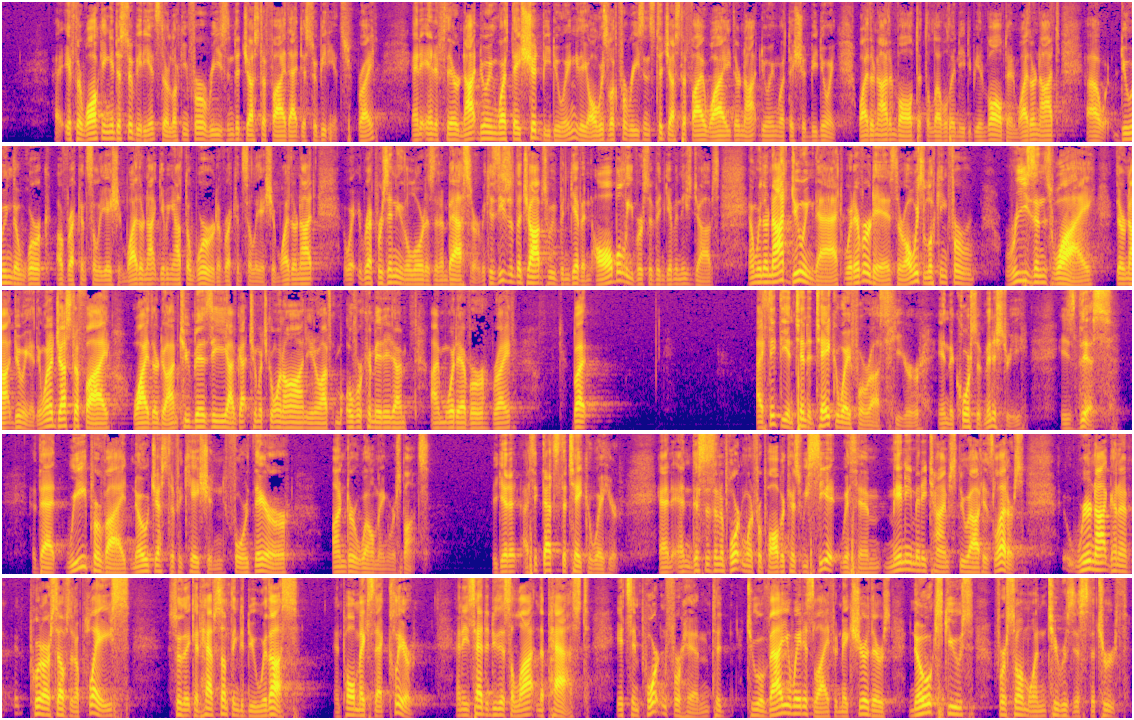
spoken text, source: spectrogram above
Uh, if they're walking in disobedience, they're looking for a reason to justify that disobedience, right? And, and if they're not doing what they should be doing, they always look for reasons to justify why they're not doing what they should be doing, why they're not involved at the level they need to be involved in, why they're not uh, doing the work of reconciliation, why they're not giving out the word of reconciliation, why they're not representing the Lord as an ambassador. Because these are the jobs we've been given. All believers have been given these jobs. And when they're not doing that, whatever it is, they're always looking for reasons why they're not doing it. They want to justify why they're doing I'm too busy, I've got too much going on, you know, I'm overcommitted, I'm, I'm whatever, right? But I think the intended takeaway for us here in the course of ministry is this that we provide no justification for their underwhelming response. You get it? I think that's the takeaway here. And, and this is an important one for Paul because we see it with him many, many times throughout his letters. We're not going to put ourselves in a place so that it could have something to do with us. And Paul makes that clear. And he's had to do this a lot in the past it's important for him to, to evaluate his life and make sure there's no excuse for someone to resist the truth.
